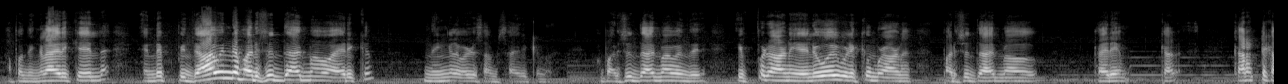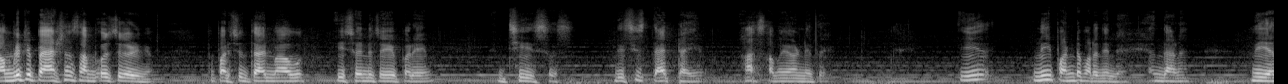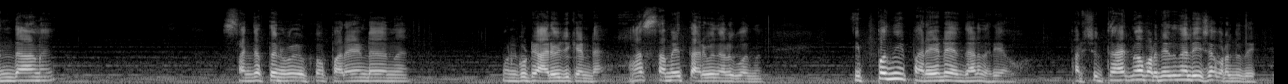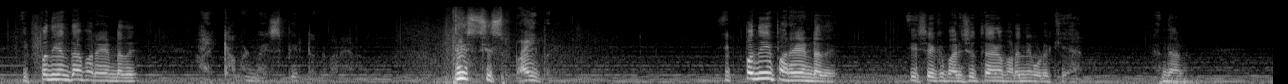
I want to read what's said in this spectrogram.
അപ്പോൾ നിങ്ങളായിരിക്കില്ല എന്റെ പിതാവിന്റെ പരിശുദ്ധാത്മാവായിരിക്കും നിങ്ങൾ വഴി സംസാരിക്കുന്നത്. അപ്പോൾ പരിശുദ്ധാത്മാവ് എന്ത്? ഇപ്പോഴാണ് എലോയി വിളിക്കുമ്പോഴാണ് പരിശുദ്ധാത്മാവ് കാര്യം കറക്റ്റ് കംപ്ലീറ്റ് പാഷൻ സംഭവിച്ചു കഴിഞ്ഞു. അപ്പോൾ പരിശുദ്ധാത്മാവ് ഈശോന്റെ ചെയ്യപ്പറയും പറയും Jesus this is that time ആ സമയമാണിത്. ഈ നീ പണ്ട് പറഞ്ഞില്ലേ? എന്താണ്? നീ എന്താണ് സംഘത്തിന് പറയേണ്ടതെന്ന് മുൻകൂട്ടി ആലോചിക്കേണ്ട. ആ സമയത്ത് അറിവ് നൽകുമെന്ന് ഇപ്പം നീ പറയേണ്ടത് എന്താണെന്ന് അറിയാമോ പരിശുദ്ധാത്മാ പറഞ്ഞിരുന്നല്ല ഈശോ പറഞ്ഞത്. ഇപ്പം നീ എന്താ പറയേണ്ടത്? ഐ കമൺ മൈ സ്പിരിറ്റ് എന്ന് പറയണം. ദിസ് ഇസ് ബൈബിൾ ഇപ്പം നീ പറയേണ്ടത് ഈശോയ്ക്ക് പരിശുദ്ധന പറഞ്ഞു കൊടുക്കുകയാണ്. എന്താണ്?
